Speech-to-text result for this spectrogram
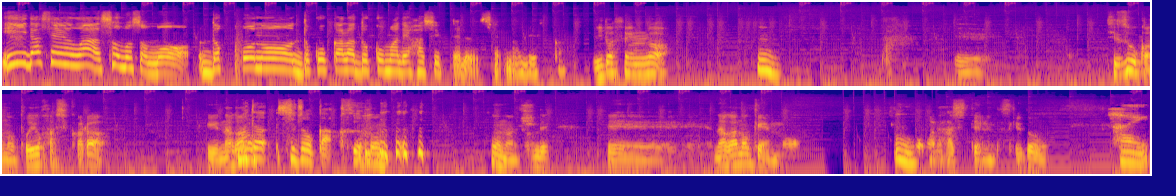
飯田線はそもそもどこのどこからどこまで走ってる線なんですか？飯田線が、うん。えー静岡の豊橋から、えー長野また静岡。そうなんですよで、えー長野県のうん。方まで走ってるんですけど、はい。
